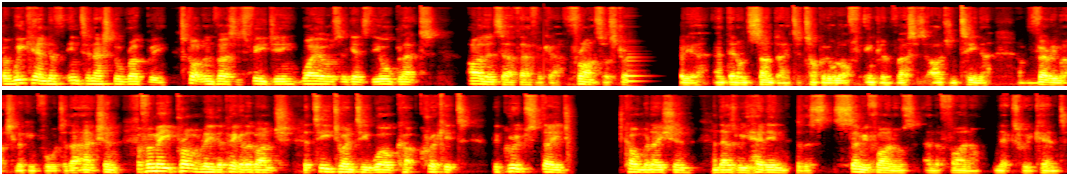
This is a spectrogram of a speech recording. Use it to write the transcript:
a weekend of international rugby. Scotland versus Fiji, Wales against the All Blacks, Ireland, South Africa, France, Australia. And then on Sunday, to top it all off, England versus Argentina. I'm very much looking forward to that action. For me, probably the pick of the bunch, the T20 World Cup cricket, the group stage culmination. And as we head into the semi finals and the final next weekend,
